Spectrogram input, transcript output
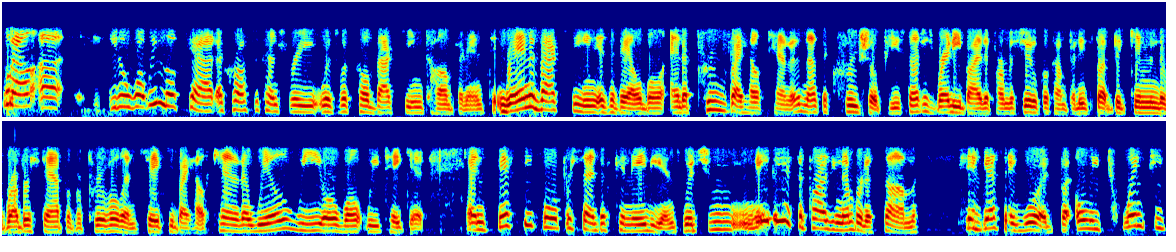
Well, uh, you know, what we looked at across the country was what's called vaccine confidence. When a vaccine is available and approved by Health Canada, and that's a crucial piece, not just ready by the pharmaceutical companies, but given the rubber stamp of approval and safety by Health Canada, will we or won't we take it? And 54% of Canadians, which may be a surprising number to some, said yes, they would, but only 22%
